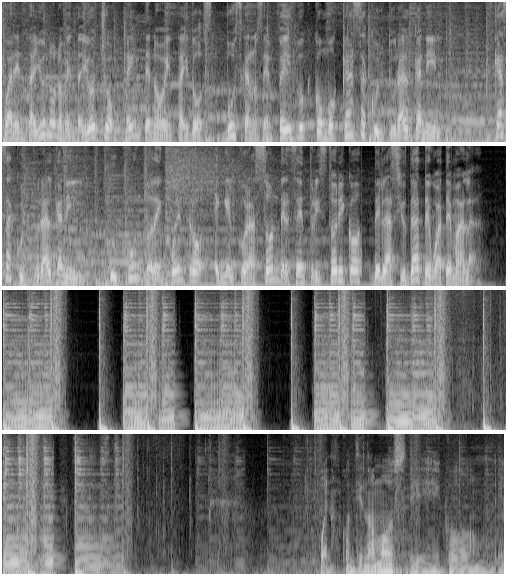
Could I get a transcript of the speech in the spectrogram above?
4198-2092. Búscanos en Facebook como Casa Cultural Canil. Casa Cultural Canil, tu punto de encuentro en el corazón del centro histórico de la ciudad de Guatemala. Bueno, continuamos eh, con el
